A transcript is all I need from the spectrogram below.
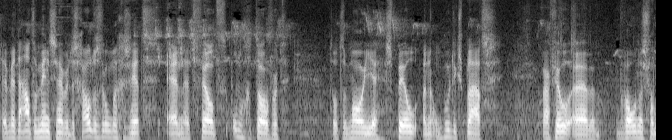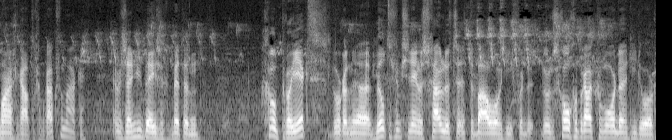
Met een aantal mensen hebben de schouders eronder gezet en het veld omgetoverd tot een mooie speel- en ontmoetingsplaats waar veel uh, bewoners van Margraten gebruik van maken. En we zijn nu bezig met een groot project door een uh, multifunctionele schuilen te, bouwen die voor door de school gebruikt kan worden, die door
